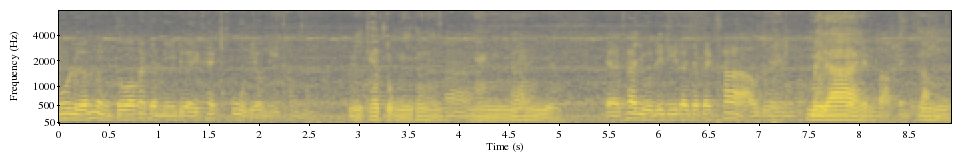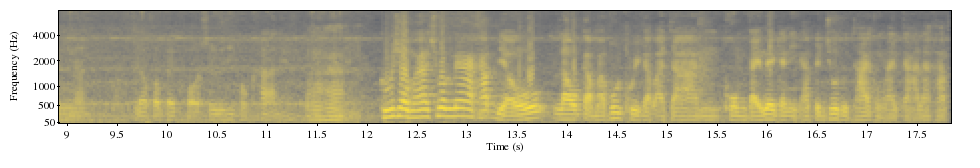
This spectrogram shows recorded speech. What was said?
งูเหลือมหนึ่งตัวก็จะมีเดือยแค่คู่เดียวนี้เท่านั้น มีแค่ตรงนี้เท่านั้นอ่าง่ายง่ายเดียว แต่ถ้าอยู่ดีๆ เราจะไปฆ่าเอาเดือยนก็ไม่ได้เป็นบาปเป็นกรรมอืม นะเราก็ไปขอซื้อที่เขาฆ่าเนี่ยอ่าฮะคุณผู้ชมฮะช่วงหน้าครับ เดี๋ยวเรากลับมาพูดคุยกับอาจารย์คมไตรเวทกันอีกครับ เป็นช่วงสุดท้ายของรายการแล้วครับ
